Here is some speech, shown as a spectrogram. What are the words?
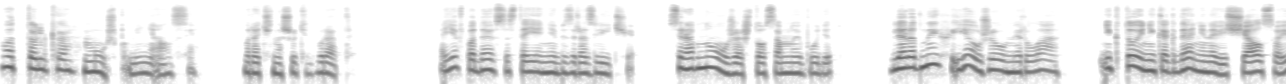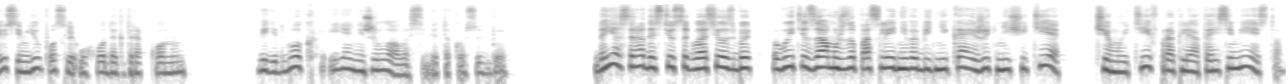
Вот только муж поменялся, мрачно шутит брат. А я впадаю в состояние безразличия. Все равно уже, что со мной будет. Для родных я уже умерла. Никто и никогда не навещал свою семью после ухода к драконам. Видит Бог, я не желала себе такой судьбы. Да я с радостью согласилась бы выйти замуж за последнего бедняка и жить в нищете, чем уйти в проклятое семейство.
